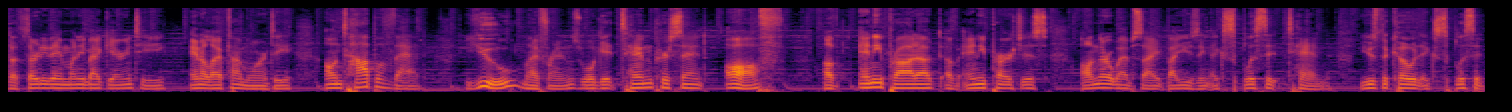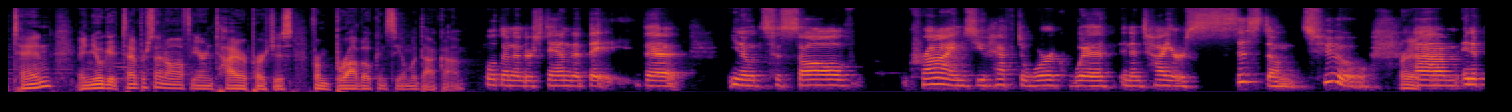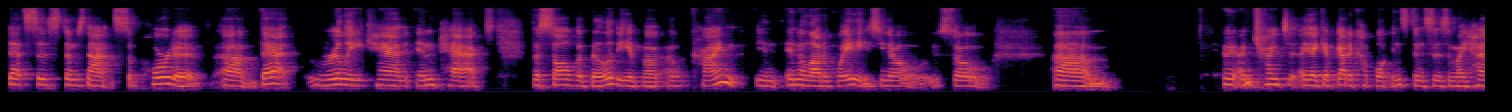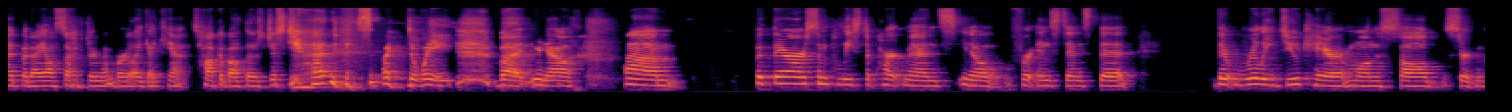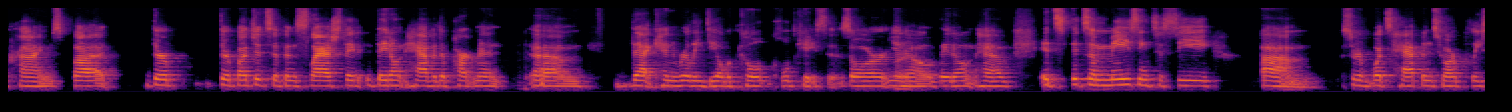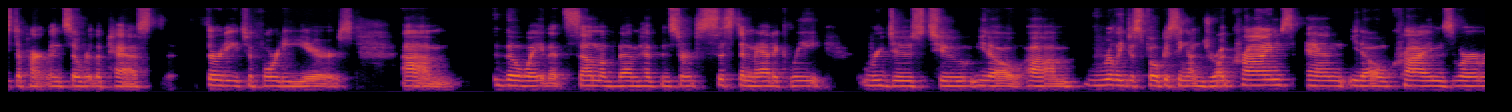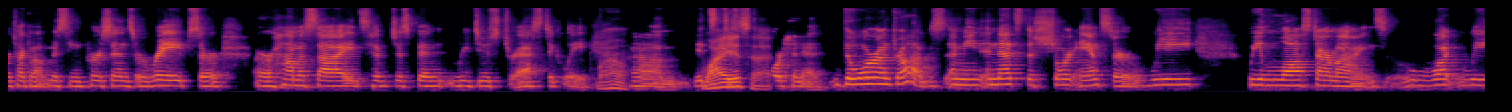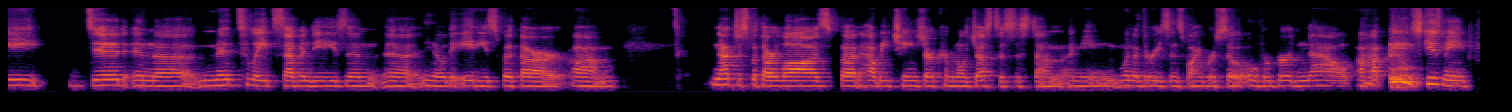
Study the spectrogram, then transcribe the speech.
the 30 day money back guarantee, and a lifetime warranty. On top of that, you, my friends, will get 10% off of any product, of any purchase on their website by using explicit10. Use the code explicit10 and you'll get 10% off your entire purchase from bravoconcealment.com. People don't understand that they that you know to solve crimes you have to work with an entire system too right. um, and if that system's not supportive um, that really can impact the solvability of a, a crime in, in a lot of ways you know so um, I'm trying to like I've got a couple instances in my head, but I also have to remember like I can't talk about those just yet. so I have to wait. But you know, um, but there are some police departments, you know, for instance, that that really do care and want to solve certain crimes, but their their budgets have been slashed. They they don't have a department um, that can really deal with cold cold cases, or you right. know, they don't have. It's it's amazing to see um, sort of what's happened to our police departments over the past 30 to 40 years. Um, the way that some of them have been sort of systematically reduced to you know um, really just focusing on drug crimes and you know crimes where we're talking about missing persons or rapes or or homicides have just been reduced drastically. Wow. Um, why is that? fortunate the war on drugs. I mean and that's the short answer. We we lost our minds. What we did in the mid to late 70s and uh, you know the 80s with our um, not just with our laws but how we changed our criminal justice system. I mean one of the reasons why we're so overburdened now uh, excuse me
